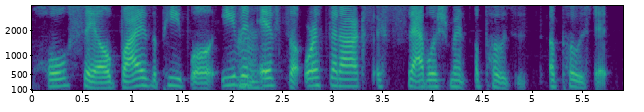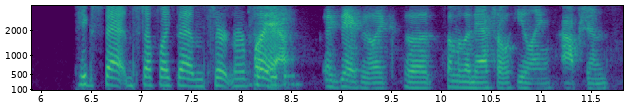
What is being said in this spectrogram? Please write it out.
wholesale by the people, even Mhm. if the orthodox establishment opposes opposed it. Pig's fat and stuff like that, and certain herbs. Oh yeah. Exactly. Like the some of the natural healing options.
